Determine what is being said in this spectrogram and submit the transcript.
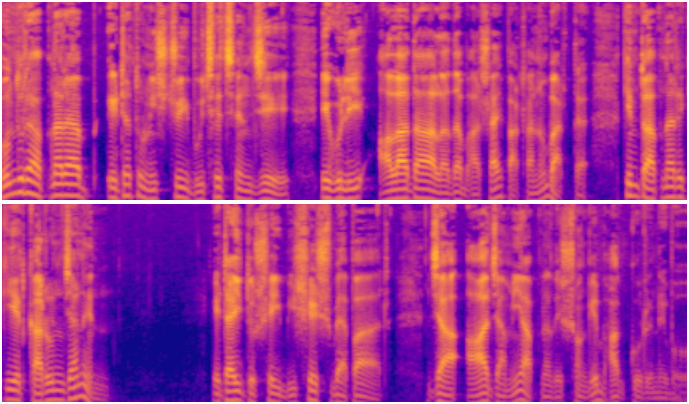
বন্ধুরা, আপনারা এটা তো নিশ্চয়ই বুঝেছেন যে এগুলি আলাদা আলাদা ভাষায় পাঠানো বার্তা। কিন্তু আপনারা কি এর কারণ জানেন? এটাই তো সেই বিশেষ ব্যাপার যা আজ আমি আপনাদের সঙ্গে ভাগ করে নেব।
